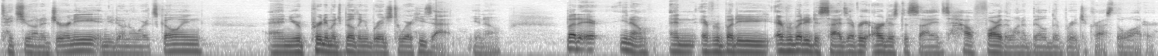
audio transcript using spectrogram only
takes you on a journey and you don't know where it's going, and you're pretty much building a bridge to where he's at. You know, but it, you know, and everybody everybody decides. Every artist decides how far they want to build their bridge across the water.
